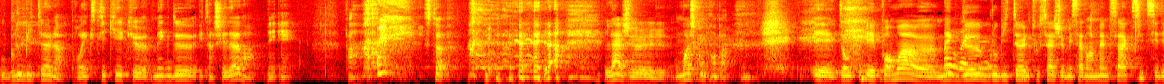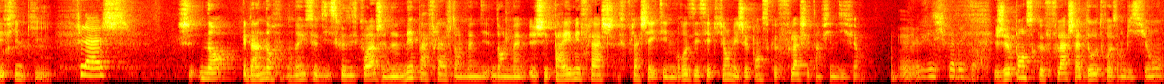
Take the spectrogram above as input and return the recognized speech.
ou Blue Beetle pour expliquer que Meg 2 est un chef-d'œuvre, mais eh, enfin, stop. là, là, je, moi, je comprends pas. Et donc, et pour moi, euh, Meg Oh, ouais, 2, ouais. Blue Beetle, tout ça, je mets ça dans le même sac. C'est des films qui, Flash. je- non, eh ben non, on a eu ce, dis- ce discours-là. Je ne mets pas Flash dans le même, dans le même. J'ai pas aimé Flash. Flash a été une grosse déception, mais je pense que Flash est un film différent. Je suis pas d'accord. Je pense que Flash a d'autres ambitions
